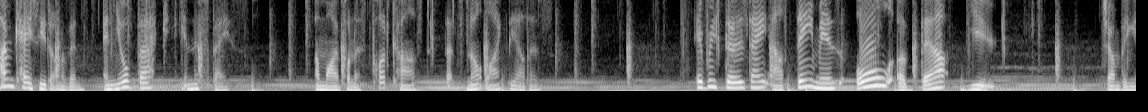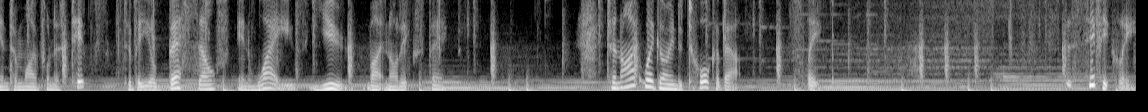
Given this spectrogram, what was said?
I'm Casey Donovan, and you're back in the space, a mindfulness podcast that's not like the others. Every Thursday, our theme is all about you. Jumping into mindfulness tips to be your best self in ways you might not expect. Tonight, we're going to talk about sleep. Specifically,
